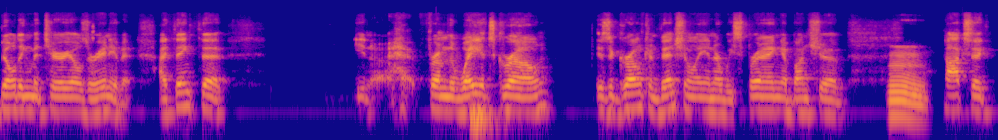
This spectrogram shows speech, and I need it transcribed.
building materials or any of it. I think that you know from the way it's grown, is it grown conventionally and are we spraying a bunch of mm. toxic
